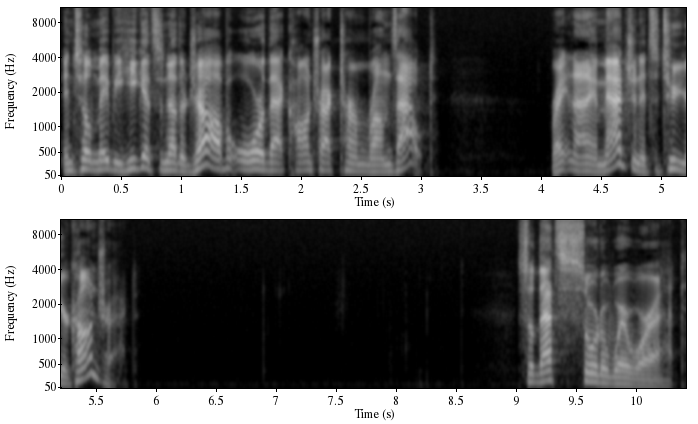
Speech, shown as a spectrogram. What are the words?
until maybe he gets another job or that contract term runs out. Right? And I imagine it's a two year contract. So that's sort of where we're at.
